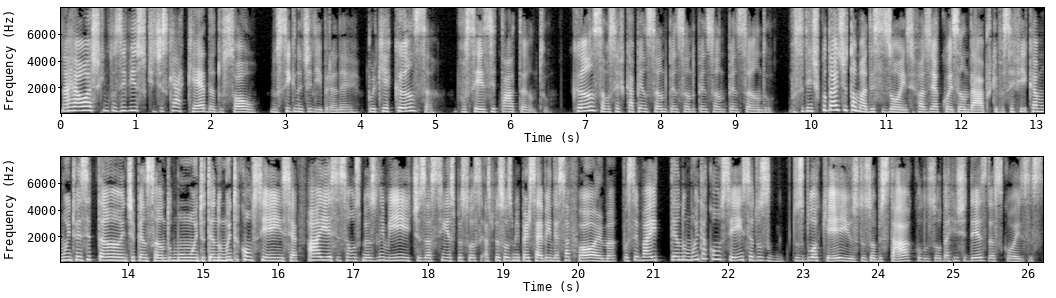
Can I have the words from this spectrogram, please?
Na real, acho que inclusive isso que diz que é a queda do sol no signo de Libra, né? Porque cansa você hesitar tanto cansa você ficar pensando, pensando, pensando, pensando. Você tem dificuldade de tomar decisões e fazer a coisa andar, porque você fica muito hesitante, pensando muito, tendo muita consciência. Ah, esses são os meus limites, assim as pessoas, as pessoas me percebem dessa forma. Você vai tendo muita consciência dos, dos bloqueios, dos obstáculos ou da rigidez das coisas.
